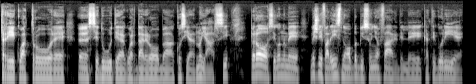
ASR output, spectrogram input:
3-4 ore eh, sedute a guardare roba così a annoiarsi. Però secondo me invece di fare gli snob bisogna fare delle categorie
